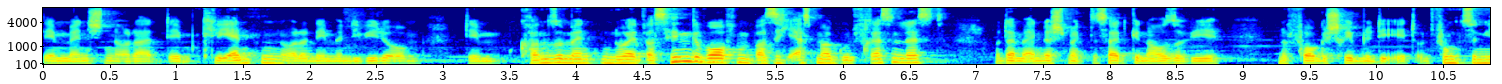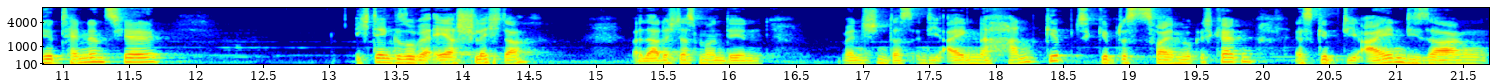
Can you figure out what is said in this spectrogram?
dem Menschen oder dem Klienten oder dem Individuum, dem Konsumenten nur etwas hingeworfen, was sich erstmal gut fressen lässt und am Ende schmeckt es halt genauso wie eine vorgeschriebene Diät und funktioniert tendenziell, ich denke sogar eher schlechter, weil dadurch, dass man den Menschen das in die eigene Hand gibt, gibt es zwei Möglichkeiten. Es gibt die einen, die sagen,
